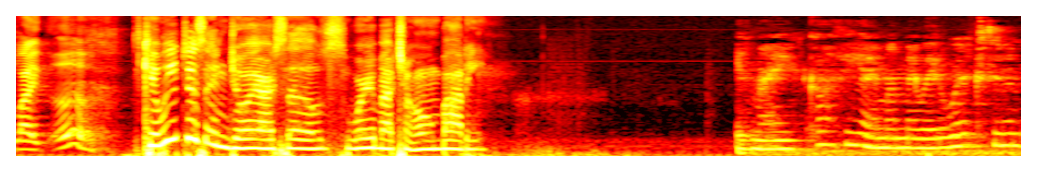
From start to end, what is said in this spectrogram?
like, ugh. Can we just enjoy ourselves? Worry about your own body. Get my coffee. I'm on my way to work soon.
